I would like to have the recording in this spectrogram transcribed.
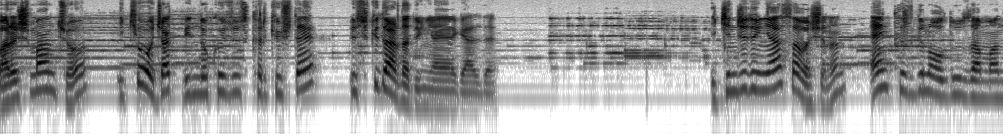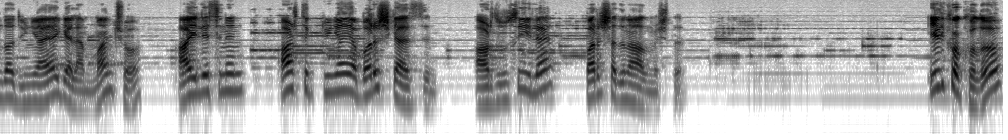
Barış Manço 2 Ocak 1943'te Üsküdar'da dünyaya geldi. İkinci Dünya Savaşı'nın en kızgın olduğu zamanda dünyaya gelen Manço, ailesinin artık dünyaya barış gelsin arzusu ile Barış adını almıştı. İlkokulu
